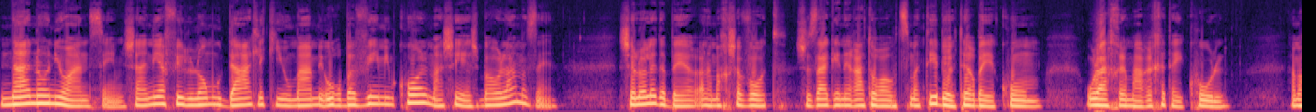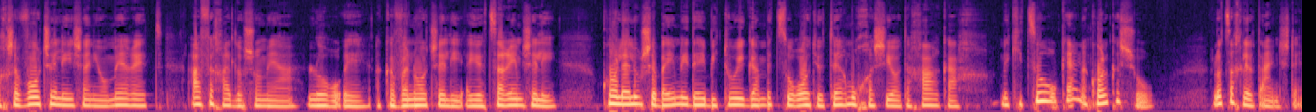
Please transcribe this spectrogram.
ננו ניואנסים, שאני אפילו לא מודעת לקיומם, מעורבבים עם כל מה שיש בעולם הזה. שלא לדבר על המחשבות, שזה הגנרטור העוצמתי ביותר ביקום, אולי אחרי מערכת העיכול. המחשבות שלי שאני אומרת, אף אחד לא שומע, לא רואה, הכוונות שלי, היצרים שלי, כל אלו שבאים לידי ביטוי גם בצורות יותר מוחשיות אחר כך. בקיצור, כן, הכל קשור. לא צריך להיות איינשטיין.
